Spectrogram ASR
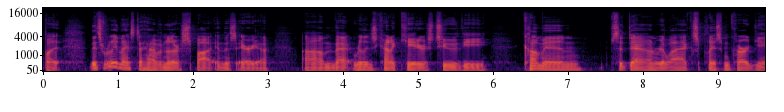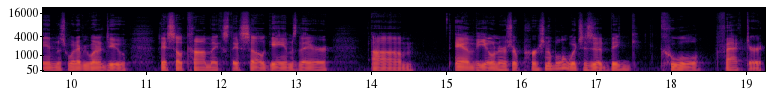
but it's really nice to have another spot in this area um, that really just kind of caters to the come in sit down relax play some card games whatever you want to do they sell comics they sell games there um, and the owners are personable which is a big cool factor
